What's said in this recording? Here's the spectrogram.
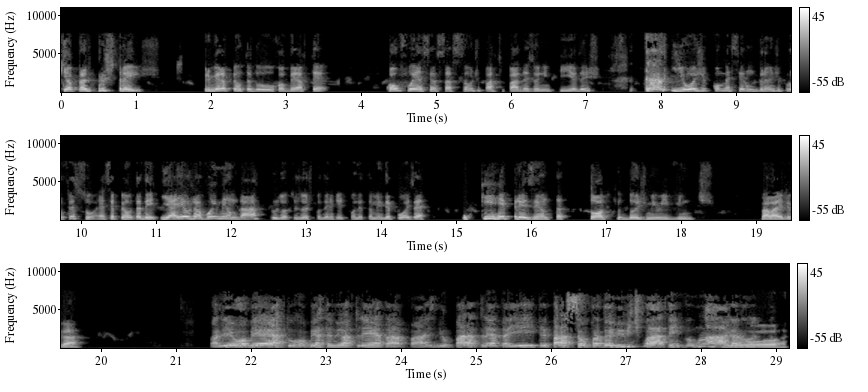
que é para os três. Primeira pergunta do Roberto é: qual foi a sensação de participar das Olimpíadas e hoje como é ser um grande professor? Essa é a pergunta dele. E aí eu já vou emendar para os outros dois poderem responder também depois é o que representa Tóquio 2020? Vai lá, Edgar. Valeu, Roberto. Roberto é meu atleta, rapaz. Meu para-atleta aí. Preparação para 2024, hein? Vamos lá, garoto.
